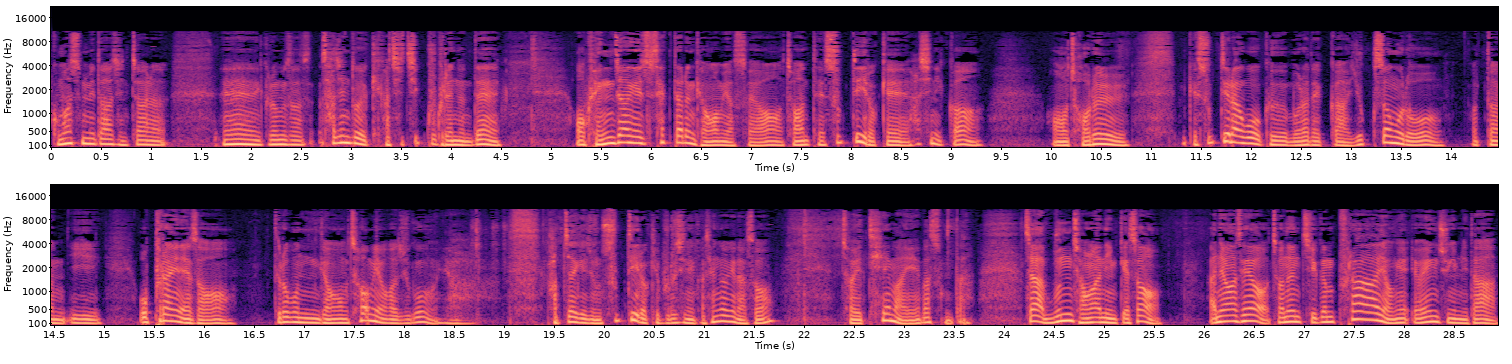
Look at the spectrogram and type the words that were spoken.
고맙습니다, 진짜. 예, 그러면서 사진도 이렇게 같이 찍고 그랬는데, 어, 굉장히 색다른 경험이었어요. 저한테 숲디 이렇게 하시니까, 어, 저를 이렇게 숲디라고 그 뭐라 될까, 육성으로 어떤 이 오프라인에서 들어본 경험 처음이어가지고, 야 갑자기 좀 숲디 이렇게 부르시니까 생각이 나서 저희 TMI 해봤습니다. 자, 문정아님께서 안녕하세요. 저는 지금 프라하 여행 중입니다.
